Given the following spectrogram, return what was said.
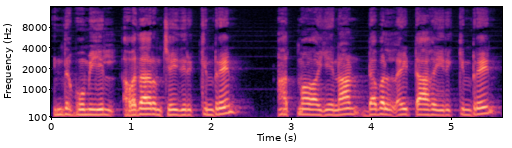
இந்த பூமியில் அவதாரம் செய்திருக்கின்றேன். ஆத்மாவாகிய நான் டபுள் லைட்டாக இருக்கின்றேன்.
